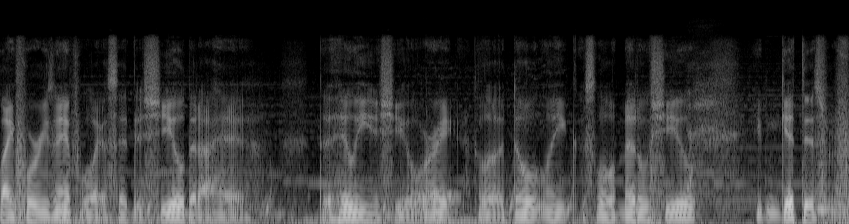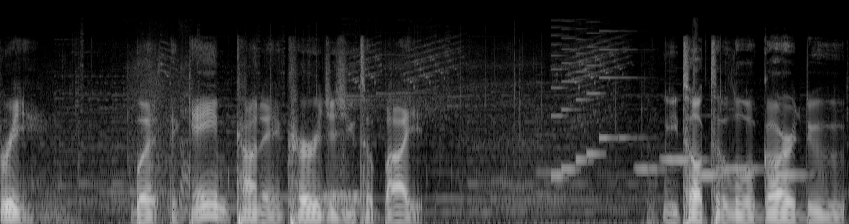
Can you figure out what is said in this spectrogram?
like for example, like I said, this shield that I have, the Hylian shield, right? The adult link, this little metal shield, you can get this for free. But the game kind of encourages you to buy it. When you talk to the little guard dude,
